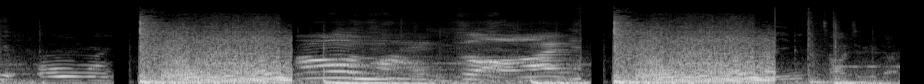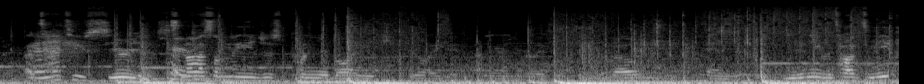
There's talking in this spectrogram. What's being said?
crazy. Oh. My god. You need to talk to me about it. That tattoo's serious. It's not something you just put in your body if you feel like it. I that you really think about. And you didn't even talk to me.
